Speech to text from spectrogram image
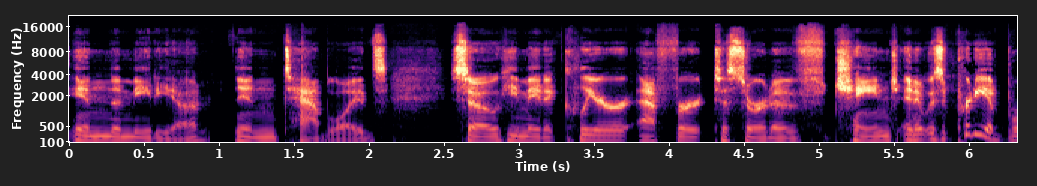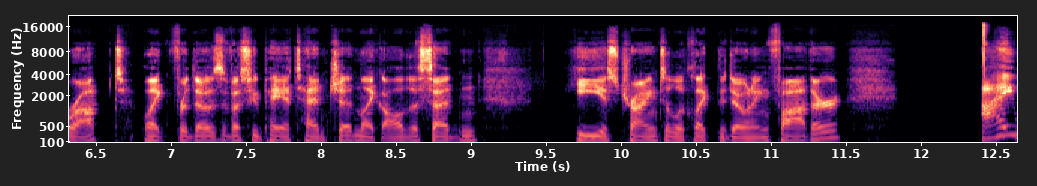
in the media in tabloids. So he made a clear effort to sort of change, and it was pretty abrupt. Like for those of us who pay attention, like all of a sudden he is trying to look like the doting father. I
